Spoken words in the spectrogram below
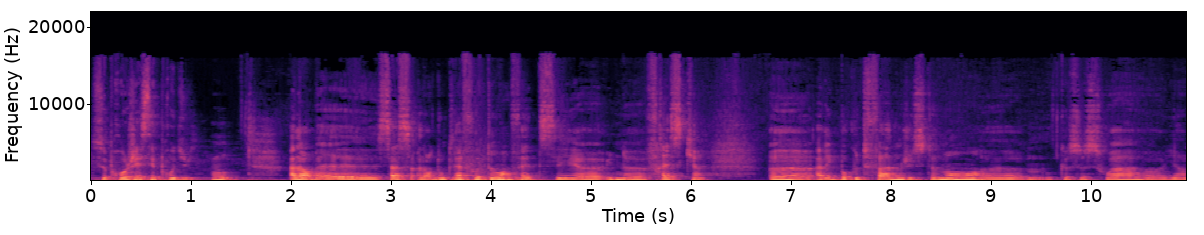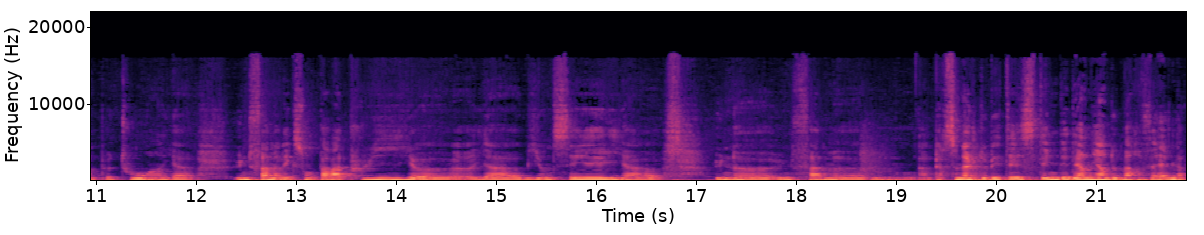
ce projet s'est produit. Alors, ben, ça, alors donc la photo en fait, c'est euh, une fresque euh, avec beaucoup de femmes justement, euh, que ce soit, il y a un peu tout. Hein, il y a une femme avec son parapluie, il y a Beyoncé, il y a une, une femme, un personnage de BT, c'était une des dernières de Marvel.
